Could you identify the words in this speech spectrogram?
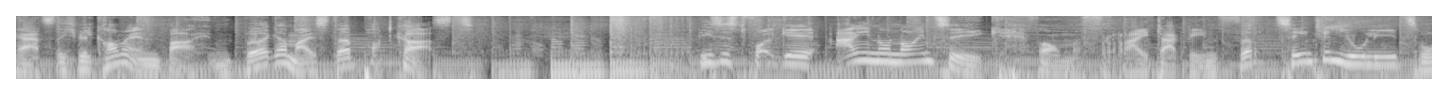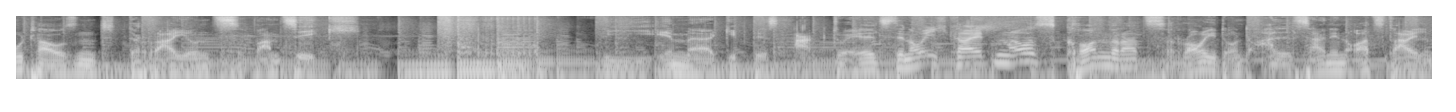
Herzlich willkommen beim Bürgermeister Podcast. Dies ist Folge 91 vom Freitag, den 14. Juli 2023. Immer gibt es aktuellste Neuigkeiten aus Konradsreuth und all seinen Ortsteilen.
